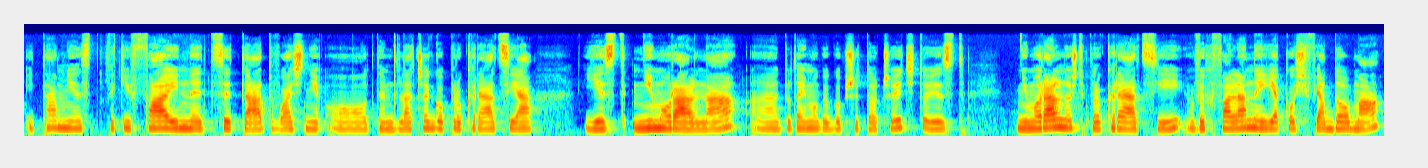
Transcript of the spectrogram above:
i tam jest taki fajny cytat właśnie o tym, dlaczego prokreacja jest niemoralna. E, Tutaj mogę go przytoczyć. To jest niemoralność prokreacji wychwalanej jako świadoma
